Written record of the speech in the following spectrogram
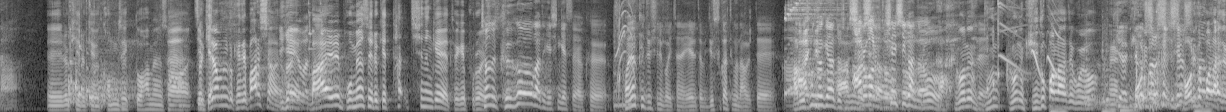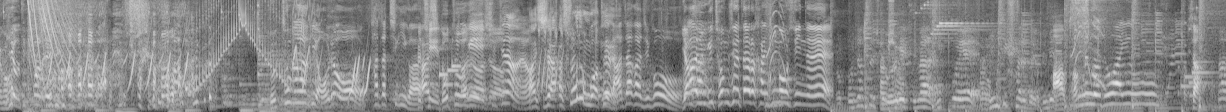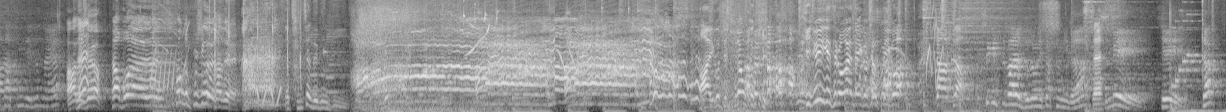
이렇게 이렇게 검색도 하면서 저 이렇게 기자분들도 굉장히 빠르시잖아요. 이게 맞아, 맞아. 말 보면서 이렇게 타, 치는 게 되게 부러워요. 저는 그거가 되게 신기했어요. 그 번역해 주시는 거 있잖아요. 예를 들면 뉴스 같은 거 나올 때 바로 통역해야죠. 정말 바로 바로 실시간으로. 그거는 네. 눈, 그거는 귀도 빨라야 되고요. 네. 귀가 머리도, 빨라야 돼요? 머리도 빨라야 되고. 이게 어떻게 노트북이 어려워. 타자 치기가. 그렇지 노트북이 쉽진 않아요. 아, 진짜 약간 술어도 온것 같아. 낮아가지고. 야 여기 점수에 따라 간식 먹을 수 있네. 보셨을지 모르겠지만 입구에 인식카드가 준비. 아 먹는 거 좋아요. 자, 다 준비되셨나요? 아, 됐어요? 야 뭐야 손도 푸시고요 다들. 야 진짜 느린디. 아 이것도 초장부터 기, 기주익에 들어가야 돼 이거 자꾸 이거. 자 자. 스위스바를 누르면 시작합니다. 네. 준비, 시작!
